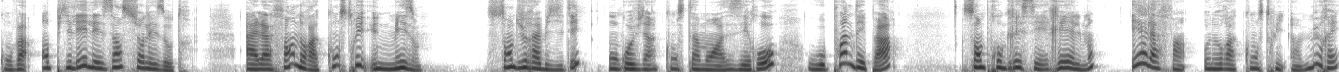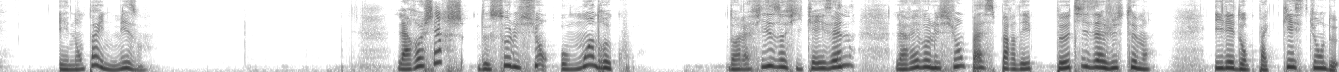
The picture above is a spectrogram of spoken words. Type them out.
qu'on va empiler les uns sur les autres. À la fin, on aura construit une maison. Sans durabilité, on revient constamment à zéro ou au point de départ, sans progresser réellement, et à la fin, on aura construit un muret et non pas une maison. La recherche de solutions au moindre coût. Dans la philosophie Kaizen, la révolution passe par des petits ajustements. Il n'est donc pas question de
